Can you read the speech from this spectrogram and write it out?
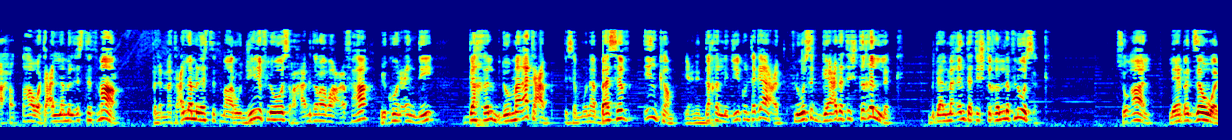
أحطها وأتعلم الاستثمار. فلما أتعلم الاستثمار وتجيني فلوس راح أقدر أضاعفها ويكون عندي دخل بدون ما أتعب. يسمونه باسيف انكم يعني الدخل اللي يجيك وأنت قاعد. فلوسك قاعدة تشتغل لك. بدل ما أنت تشتغل لفلوسك. سؤال ليه بتزوج؟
